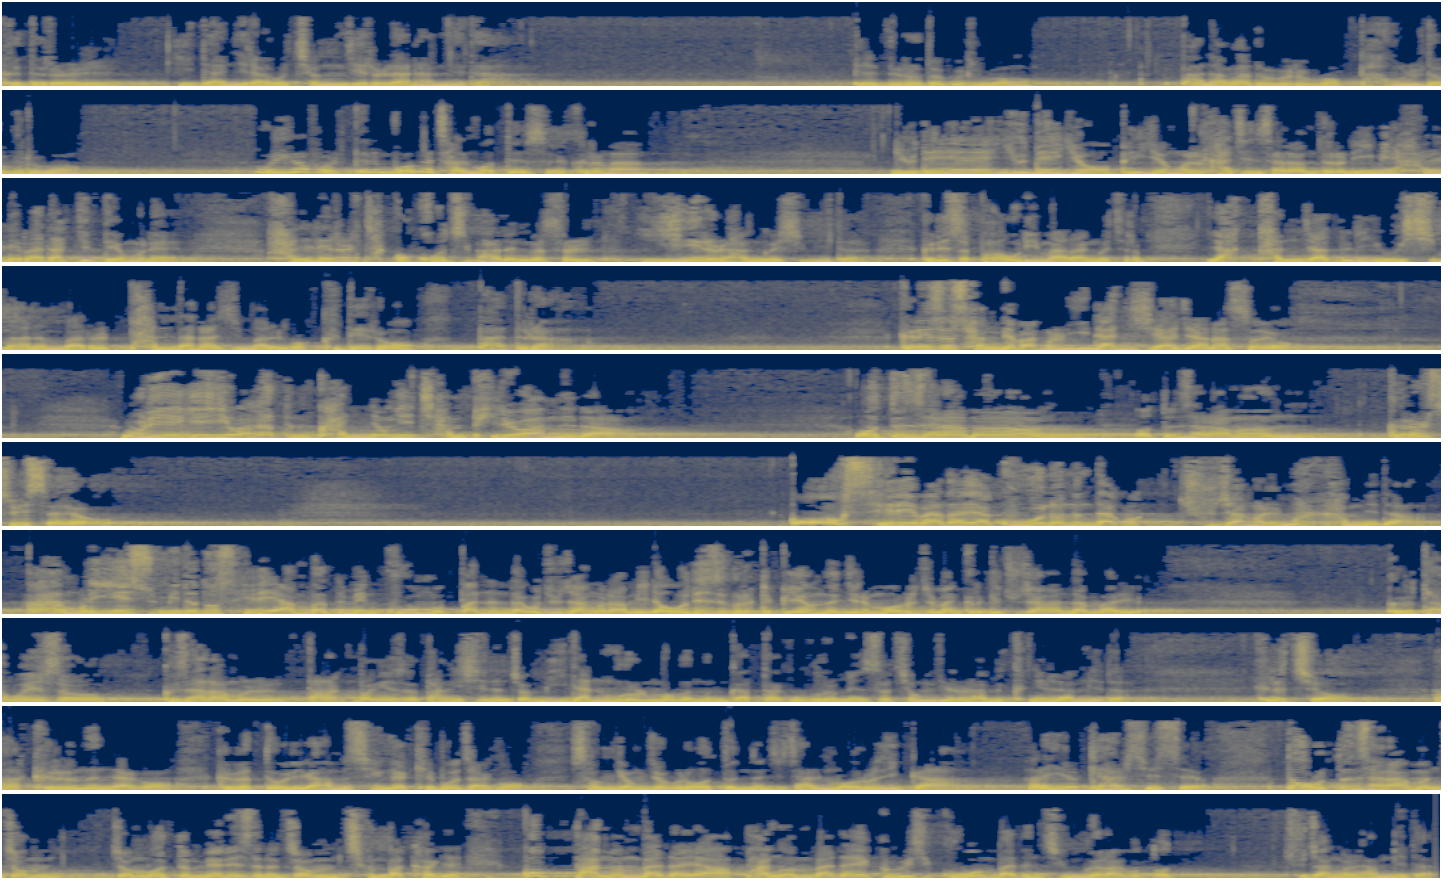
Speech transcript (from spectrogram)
그들을 이단이라고 정죄를 안 합니다. 베드로도 그러고 바나바도 그러고 바울도 그러고 우리가 볼 때는 뭔가 잘못됐어요. 그러나 유대 유대교 배경을 가진 사람들은 이미 할례 받았기 때문에 할례를 자꾸 고집하는 것을 이해를 한 것입니다. 그래서 바울이 말한 것처럼 약한 자들이 의심하는 말을 판단하지 말고 그대로 받으라. 그래서 상대방을 이단시하지 않았어요. 우리에게 이와 같은 관용이 참 필요합니다. 어떤 사람은 어떤 사람은 그럴 수 있어요. 꼭 세례 받아야 구원 얻는다고 주장을 막 합니다. 아무리 예수 믿어도 세례 안 받으면 구원 못 받는다고 주장을 합니다. 어디서 그렇게 배웠는지는 모르지만 그렇게 주장한단 말이에요. 그렇다고 해서 그 사람을 다락방에서 당신은 좀 이단물을 먹었는 것 같다고 그러면서 정죄를 하면 큰일 납니다. 그렇죠. 아, 그러느냐고. 그것도 우리가 한번 생각해 보자고. 성경적으로 어떻는지 잘 모르니까. 아, 이렇게 할 수 있어요. 또 어떤 사람은 좀, 좀 어떤 면에서는 좀 천박하게 꼭 방언받아야, 방언받아야 그것이 구원받은 증거라고 또 주장을 합니다.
